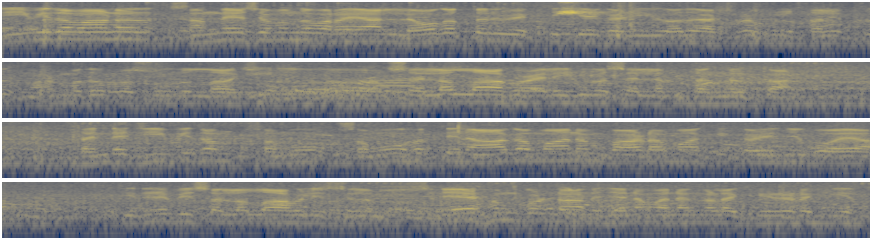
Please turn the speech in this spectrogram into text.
ജീവിതമാണ് സന്ദേശമെന്ന് പറയാൻ ലോകത്തൊരു വ്യക്തിക്ക് കഴിയൂ. അത് അഷ്റഫുൽ ഹൽക്ക് മുഹമ്മദ് റസൂലുള്ളാഹി സല്ലല്ലാഹു അലഹി വസല്ലം തങ്ങൾക്കാണ്. തന്റെ ജീവിതം സമൂ സമൂഹത്തിനാകമാനം പാഠമാക്കി കഴിഞ്ഞു പോയ തിരുനബി സല്ലാഹു അലൈഹി സ്നേഹം കൊണ്ടാണ് ജനവനങ്ങളെ കീഴടക്കിയത്.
